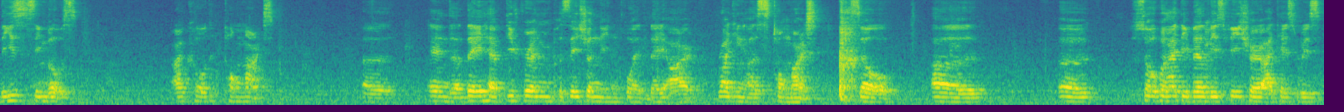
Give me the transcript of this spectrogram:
these symbols are called tone marks uh, and uh, they have different positioning when they are writing as tone marks. So, uh, so when I develop this feature, I test with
